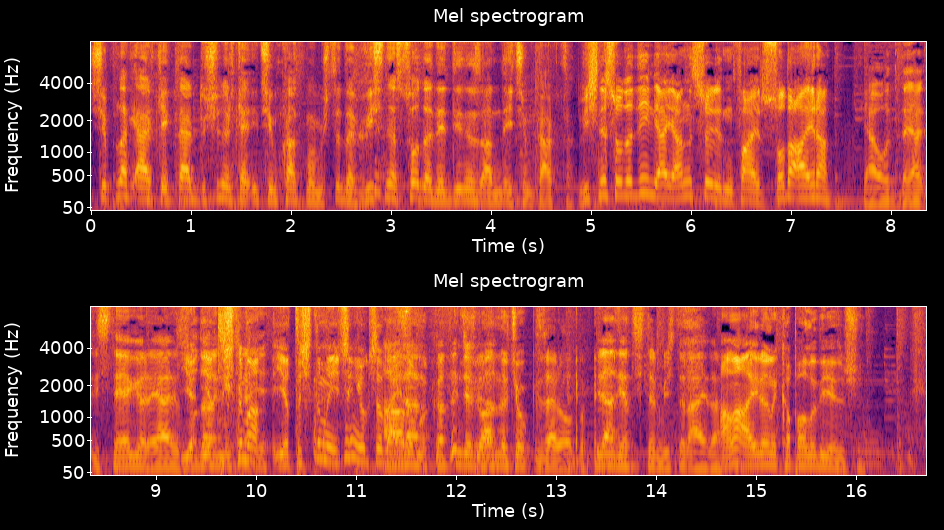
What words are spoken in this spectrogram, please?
çıplak erkekler düşünürken içim kalkmamıştı da vişne soda dediğiniz anda içim kalktı. Vişne soda değil ya yanlış söyledin Fahir. Soda ayran. Ya o da, isteğe göre yani. Ya- Soda yatıştı mı, yatıştı mı için yoksa daha da mı? Katınca Şu biraz, anda çok güzel oldu. biraz yatıştırmıştır ayran. Ama ayranı kapalı diye düşün.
